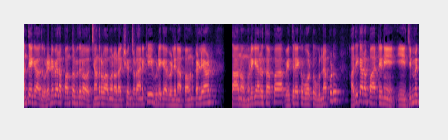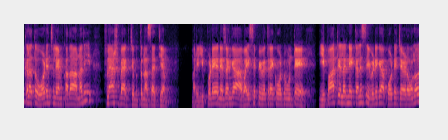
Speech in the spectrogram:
అంతేకాదు రెండు వేల పంతొమ్మిదిలో చంద్రబాబును రక్షించడానికి విడిగా వెళ్ళిన పవన్ కళ్యాణ్ తాను మునిగారు తప్ప వ్యతిరేక ఓటు ఉన్నప్పుడు అధికార పార్టీని ఈ జిమ్మిక్కులతో ఓడించలేం కదా అన్నది ఫ్లాష్ బ్యాక్ చెబుతున్న సత్యం. మరి ఇప్పుడే నిజంగా వైసీపీ వ్యతిరేక ఓటు ఉంటే ఈ పార్టీలన్నీ కలిసి విడిగా పోటీ చేయడంలో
